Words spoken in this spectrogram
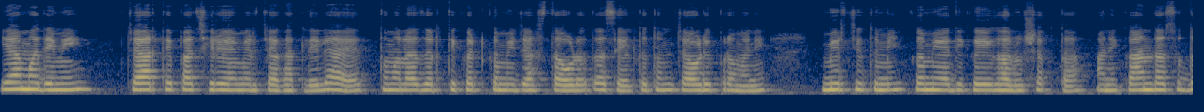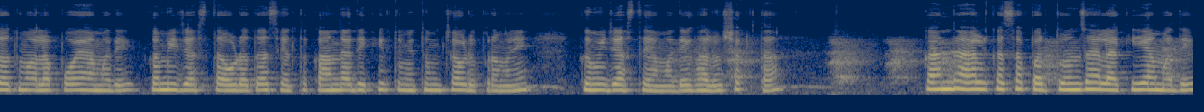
यामध्ये मी चार ते पाच हिरव्या मिरच्या घातलेल्या आहेत. तुम्हाला जर तिखट कमी जास्त आवडत असेल तर तुमच्या आवडीप्रमाणे मिरची तुम्ही कमी अधिकही घालू शकता. आणि कांदासुद्धा तुम्हाला पोह्यामध्ये कमी जास्त आवडत असेल तर कांदा देखील तुम्ही तुमच्या आवडीप्रमाणे कमी जास्त यामध्ये घालू शकता. कांदा हलकासा परतून झाला की यामध्ये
